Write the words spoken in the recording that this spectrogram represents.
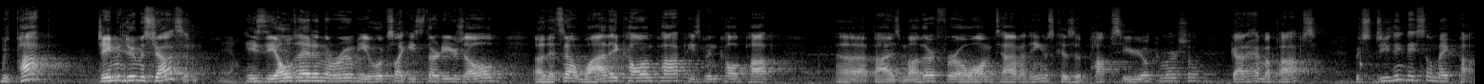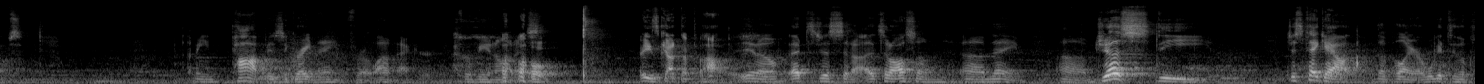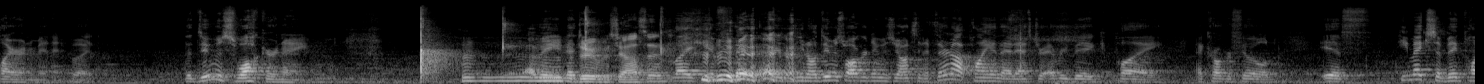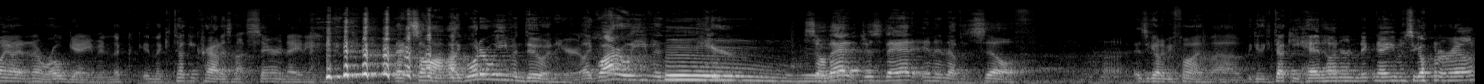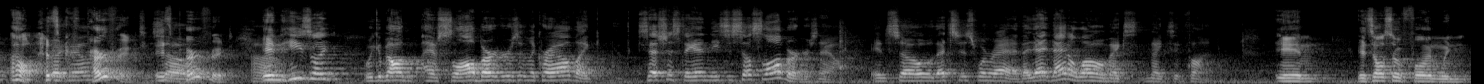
with Pop, Jamon Dumas Johnson. Yeah. He's the old head in the room. He looks like he's 30 years old. Uh, that's not why they call him Pop. He's been called Pop uh, by his mother for a long time. I think it was because of Pop cereal commercial. Got to have my Pops. Which do you think they still make Pops? I mean, Pop is a great name for a linebacker, for being honest. Oh, he's got the Pop. You know, that's just an, it's an awesome um, name. Um, just the, just take out the player. We'll get to the player in a minute, but the Dumas Walker name. I mean, that- Dumas Johnson. like they- you know Dumas Walker, Dumas Johnson, if they're not playing that after every big play at Kroger Field, if he makes a big play on in a road game and the and the Kentucky crowd is not serenading that song, like what are we even doing here? Like why are we even here? So that just that in and of itself uh, is going to be fun. Uh, the Kentucky Headhunter nickname is going around. Oh, that's right perfect. It's So, perfect. um, and he's like, We could all have slaw burgers in the crowd. Like concession stand needs to sell slaw burgers now, and so that's just where we're at. That, that, that alone makes makes it fun. And it's also fun when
